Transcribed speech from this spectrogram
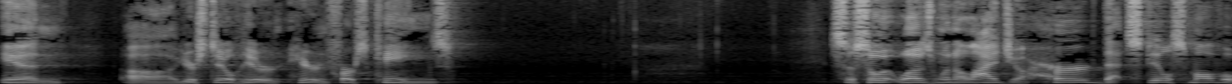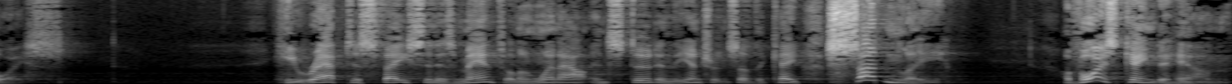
in, uh, you're still here, here in First Kings, so, so it was when Elijah heard that still small voice. He wrapped his face in his mantle and went out and stood in the entrance of the cave. Suddenly, a voice came to him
